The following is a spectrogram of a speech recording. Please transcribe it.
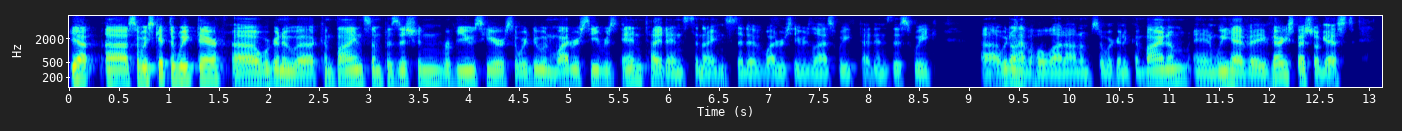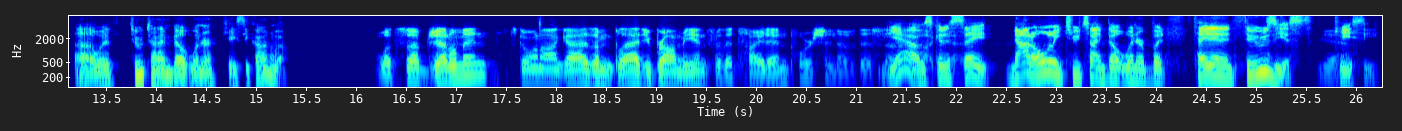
Yeah, uh, so we skipped a week there. Uh, we're going to uh, combine some position reviews here. So we're doing wide receivers and tight ends tonight instead of wide receivers last week, tight ends this week. Uh, we don't have a whole lot on them, so we're going to combine them. And we have a very special guest uh, with two-time belt winner Casey Conwell. What's up, gentlemen? What's going on, guys? I'm glad you brought me in for the tight end portion of this. uh, yeah, I was going to say not only two-time belt winner, but tight end enthusiast, Yeah. Casey.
